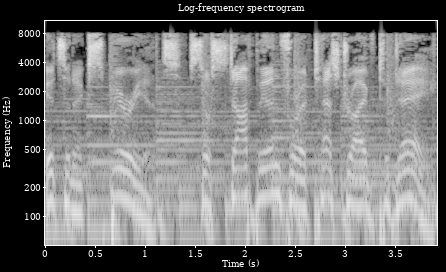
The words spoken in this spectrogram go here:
it's an experience. So stop in for a test drive today.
